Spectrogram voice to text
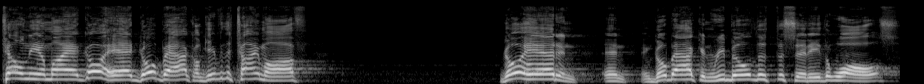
tell Nehemiah, go ahead, go back, I'll give you the time off. Go ahead and, and, and go back and rebuild the, the city, the walls.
